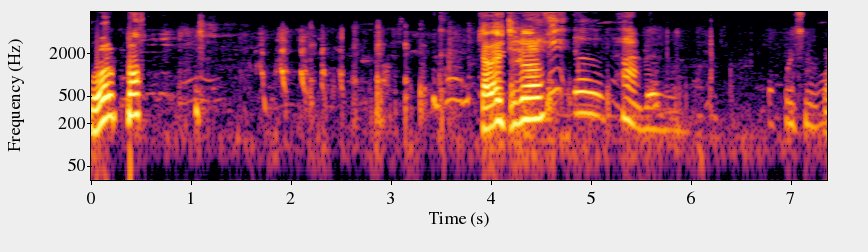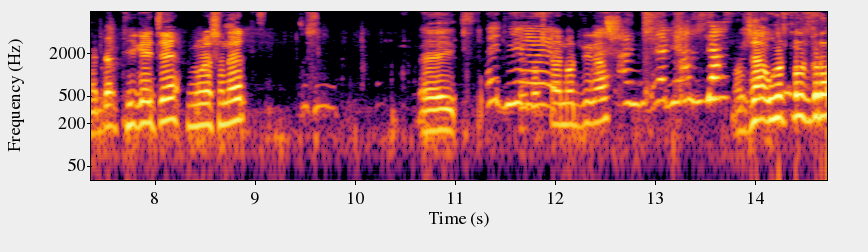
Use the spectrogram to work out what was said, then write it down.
বল মাপ। খেলা ঠিক আছে নুরাসনের এই, দশটা নোট দিয়ে দাও। আচ্ছা উলট পালট করো।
